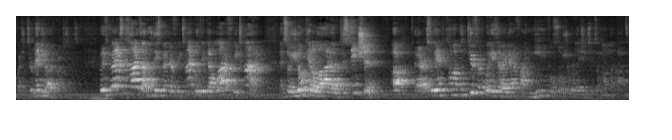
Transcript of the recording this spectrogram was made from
questions, or many other questions. But if you ask Hadza who they spend their free time with, they've got a lot of free time. And so you don't get a lot of distinction uh, there. So they have to come up with different ways of identifying meaningful social relationships among the Hadza.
